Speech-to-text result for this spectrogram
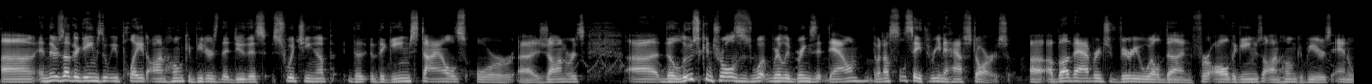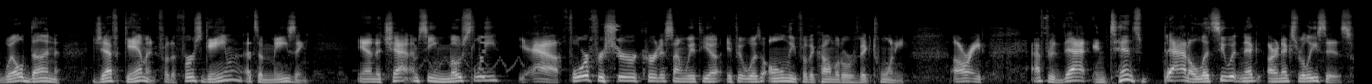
Uh, and there's other games that we played on home computers that do this, switching up the, the game styles or uh, genres. Uh, the loose controls is what really brings it down, but I'll still say three and a half stars. Uh, above average, very well done for all the games on home computers, and well done, Jeff Gammon, for the first game. That's amazing. And the chat I'm seeing mostly, yeah, four for sure, Curtis, I'm with you, if it was only for the Commodore VIC-20. All right, after that intense battle, let's see what ne our next release is.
